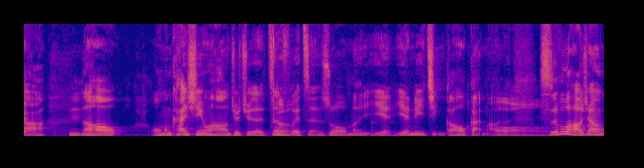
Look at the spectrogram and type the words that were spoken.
啊，嗯然后。我们看新闻好像就觉得政府也只能说我们严严厉警告或干嘛的，哦似乎好像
